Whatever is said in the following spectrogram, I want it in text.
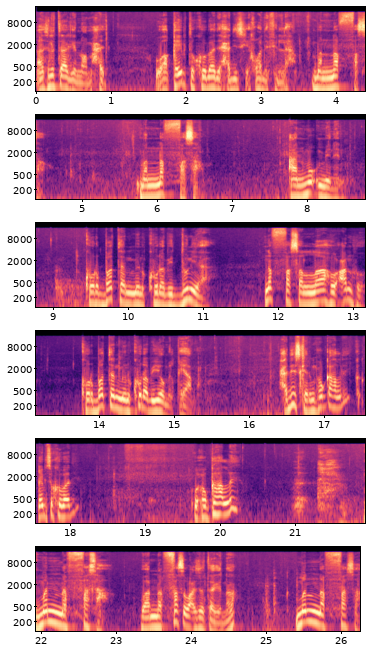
Aan isla taagayno maxay? Waa qeybta koobaad ee xadiiska ikhwaani fillah. Man nafasa man nafasa can mu'minin kurbatan min kurabi الdunya nafasa allahu canhu kurbatan min kurabi yowmi alqiyaama xadiiskani muxuu ka hadlay qeybta koobaadi wuxuu ka hadlay man nafasa waa nafasa waxaan isla taageynaa man nafasa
